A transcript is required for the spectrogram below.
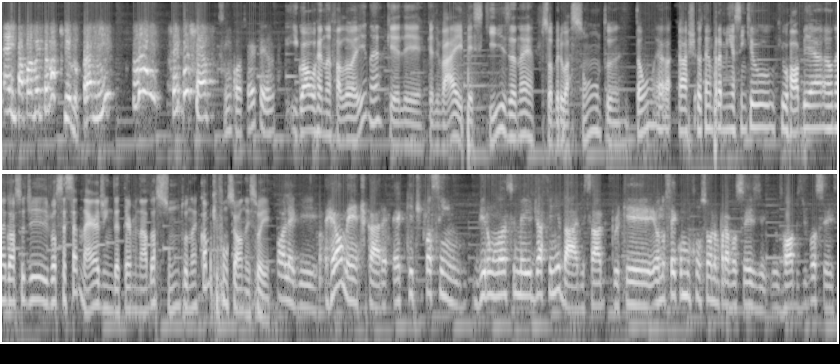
né, e tá aproveitando aquilo. Para mim, não, 100%. Sim, com certeza. Igual o Renan falou aí, né? Que ele, que ele vai e pesquisa, né? Sobre o assunto. Então, eu, eu acho, eu tenho pra mim, assim, que o, que o hobby é um negócio de você ser nerd em determinado assunto, né? Como que funciona isso aí? Olha, Gui, realmente, cara, é que, tipo assim, vira um lance meio de afinidade, sabe? Porque eu não sei como funcionam para vocês os hobbies de vocês,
